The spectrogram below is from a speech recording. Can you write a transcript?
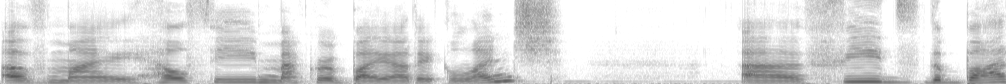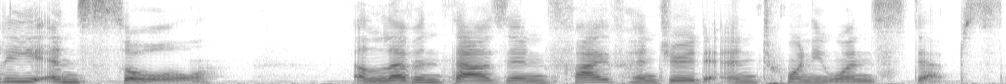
of my healthy macrobiotic lunch. Uh, feeds the body and soul 11,521 steps.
